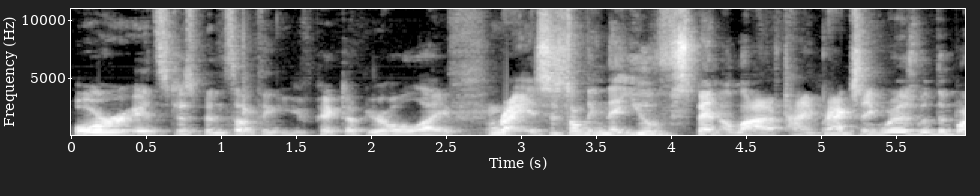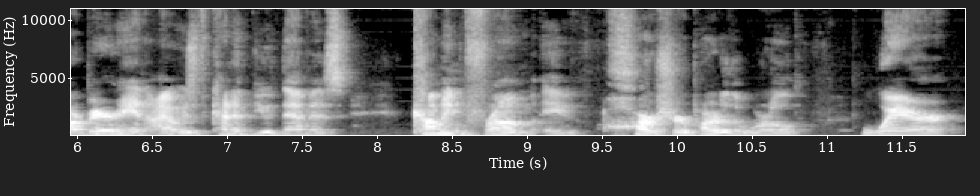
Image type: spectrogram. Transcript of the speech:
Or it's just been something that you've picked up your whole life. Right, it's just something that you've spent a lot of time practicing. Whereas with the barbarian, I always kind of viewed them as coming from a harsher part of the world where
